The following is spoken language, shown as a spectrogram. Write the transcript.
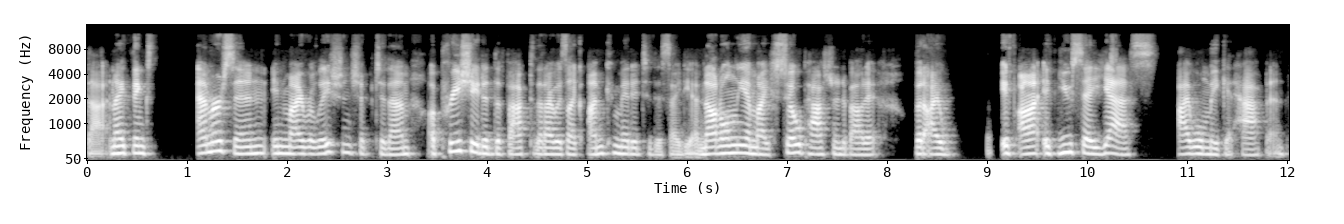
that. And i think emerson in my relationship to them appreciated the fact that i was like i'm committed to this idea. Not only am i so passionate about it but i if i if you say yes i will make it happen.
